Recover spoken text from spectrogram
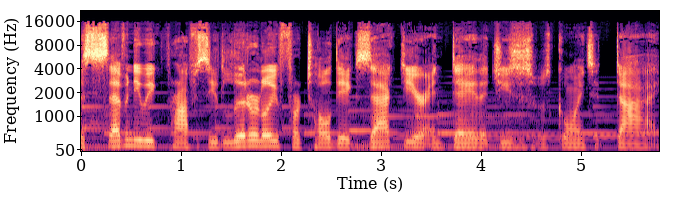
The 70 week prophecy literally foretold the exact year and day that Jesus was going to die.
